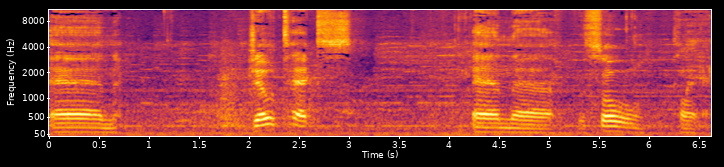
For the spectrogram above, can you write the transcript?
and Joe Tex and uh, the Soul Clan.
